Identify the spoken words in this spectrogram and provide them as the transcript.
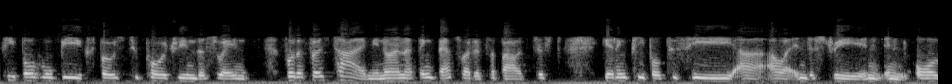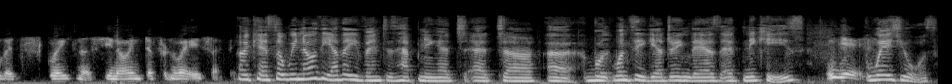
people who'll be exposed to poetry in this way and for the first time, you know, and I think that's what it's about, just getting people to see uh, our industry in, in all its greatness, you know, in different ways, I think. Okay, so we know the other event is happening at at uh, uh, once you're doing theirs at Nikki's. Yes. Where's yours?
